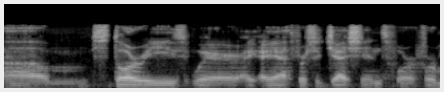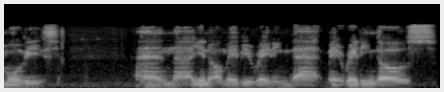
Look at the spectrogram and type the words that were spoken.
um, stories where I, I ask for suggestions for for movies, and uh, you know, maybe rating that, rating those.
